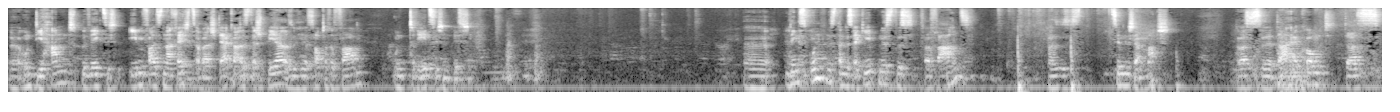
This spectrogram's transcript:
Äh, und die Hand bewegt sich ebenfalls nach rechts, aber stärker als der Speer, also hier sattere Farben und dreht sich ein bisschen. Äh, links unten ist dann das Ergebnis des Verfahrens. Also es ist ziemlicher Matsch, was daher kommt, dass,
